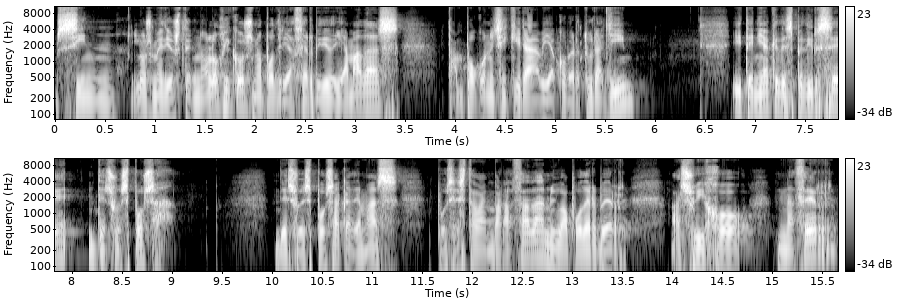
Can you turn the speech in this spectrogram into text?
sin los medios tecnológicos, no podría hacer videollamadas, tampoco ni siquiera había cobertura allí, y tenía que despedirse de su esposa, de su esposa que además pues estaba embarazada, no iba a poder ver a su hijo nacer,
